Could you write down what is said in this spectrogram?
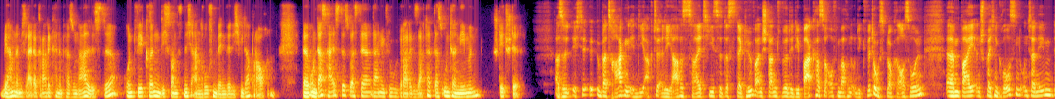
Wir haben nämlich leider gerade keine Personalliste und wir können dich sonst nicht anrufen, wenn wir dich wieder brauchen. Äh, und das heißt es, was der Daniel Kluge gerade gesagt hat, das Unternehmen steht still. Also ich übertragen in die aktuelle Jahreszeit hieße, dass der Glühweinstand würde die Barkasse aufmachen und die Quittungsblock rausholen. Ähm, bei entsprechend großen Unternehmen,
